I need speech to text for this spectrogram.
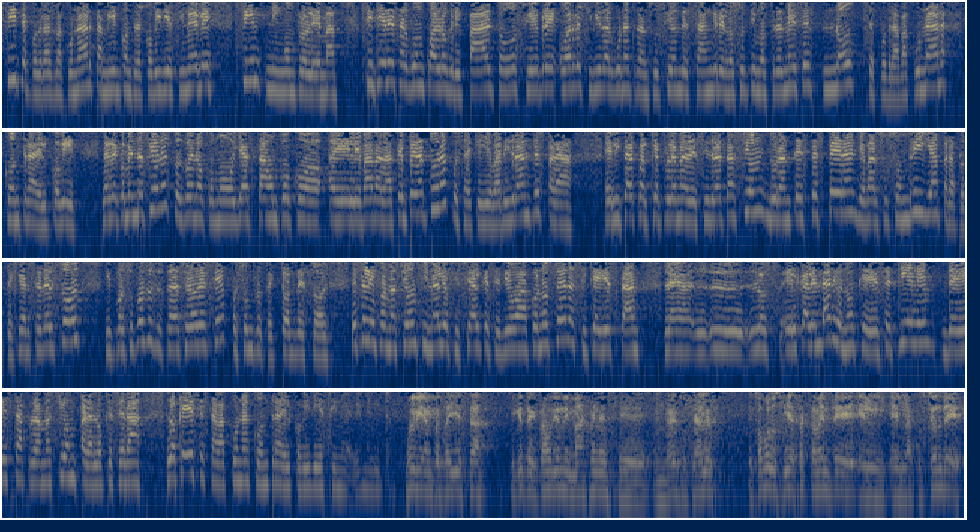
sí te podrás vacunar también contra el COVID-19 sin ningún problema. Si tienes algún cuadro gripal, tos, fiebre o has recibido alguna transfusión de sangre en los últimos tres meses, no se podrá vacunar contra el COVID. Las recomendaciones, pues bueno, como ya está un poco eh, elevada la temperatura, pues hay que llevar hidrantes para evitar cualquier problema de deshidratación durante esta espera, llevar su sombrilla para protegerse del sol y por supuesto si usted así lo desea, pues un protector de sol. Esta es la información final y oficial que se dio a conocer, así que ahí están los, el calendario ¿no? que se tiene de esta programación para lo que será, lo que es esta vacuna contra el COVID-19, Melito. Muy bien, pues ahí está. Fíjate que estamos viendo imágenes eh, en redes sociales de cómo lucía exactamente el, la cuestión de,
